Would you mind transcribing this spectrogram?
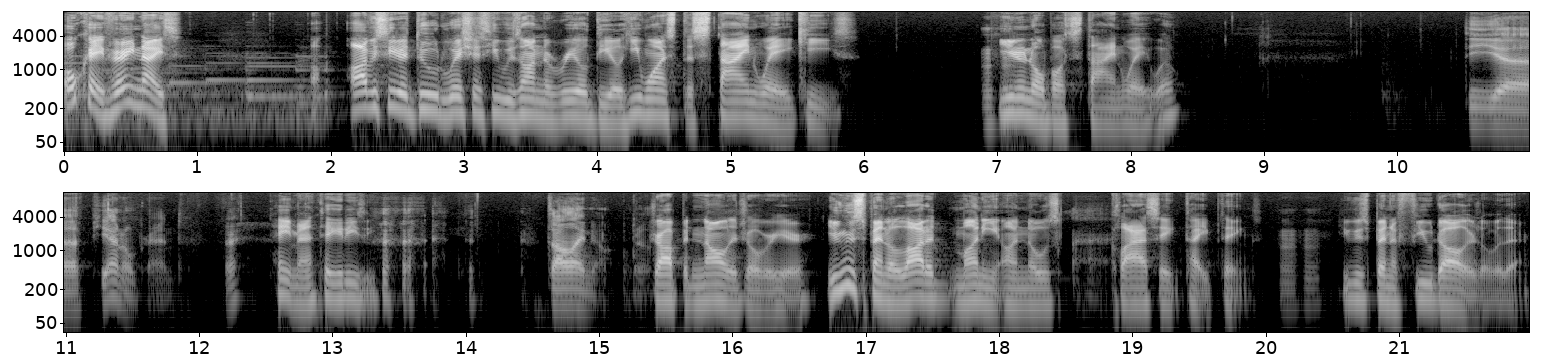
Okay, very nice. Obviously, the dude wishes he was on the real deal. He wants the Steinway keys. Mm-hmm. You don't know about Steinway, Will? The uh, piano brand. Right? Hey, man, take it easy. That's all I know. really. Dropping knowledge over here. You can spend a lot of money on those uh-huh. classic type things. Mm-hmm. You can spend a few dollars over there.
